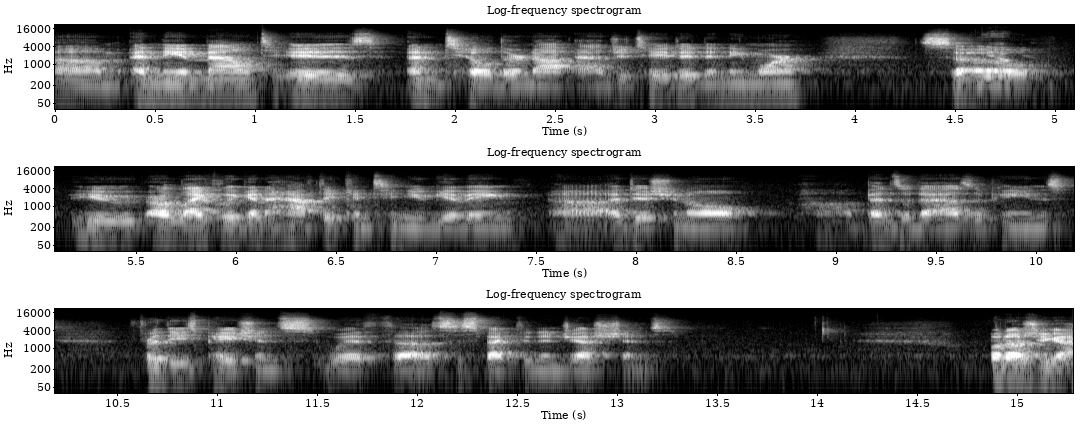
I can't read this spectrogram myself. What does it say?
um, and the amount is until they're not agitated anymore. So yep. you are likely going to have to continue giving uh, additional uh, benzodiazepines for these patients with uh, suspected ingestions. What else you got,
